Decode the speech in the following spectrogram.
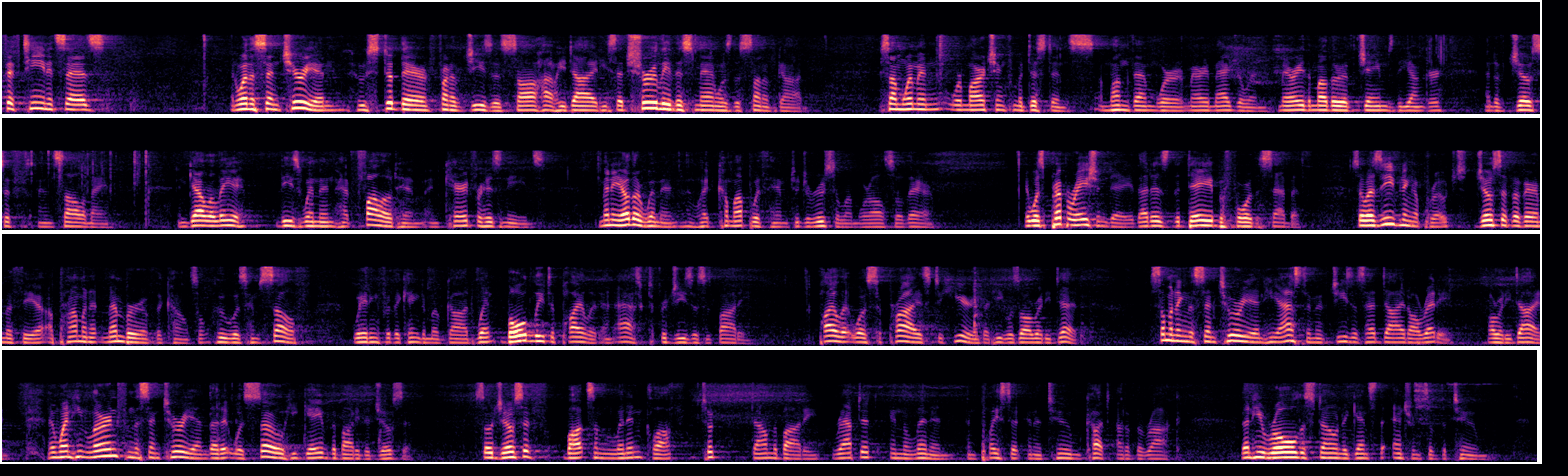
15, it says, And when the centurion who stood there in front of Jesus saw how he died, he said, Surely this man was the Son of God. Some women were marching from a distance. Among them were Mary Magdalene, Mary the mother of James the younger, and of Joseph and Salome. In Galilee, these women had followed him and cared for his needs. Many other women who had come up with him to Jerusalem were also there. It was preparation day, that is, the day before the Sabbath. So as evening approached, Joseph of Arimathea, a prominent member of the council, who was himself waiting for the kingdom of God, went boldly to Pilate and asked for Jesus' body. Pilate was surprised to hear that he was already dead. Summoning the centurion, he asked him if Jesus had died already, already died. And when he learned from the centurion that it was so, he gave the body to Joseph. So Joseph bought some linen cloth, took down the body, wrapped it in the linen, and placed it in a tomb cut out of the rock. Then he rolled a stone against the entrance of the tomb.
